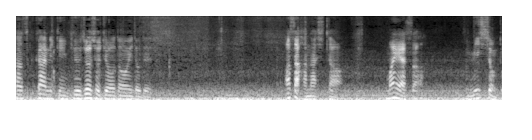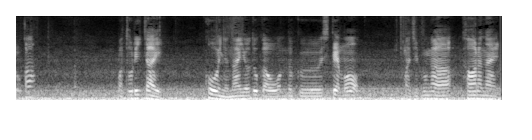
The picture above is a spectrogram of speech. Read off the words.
タスク管理研究所所長の井戸です。朝話した毎朝ミッションとか、まあ、取りたい行為の内容とかを音読しても、まあ、自分が変わらない。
